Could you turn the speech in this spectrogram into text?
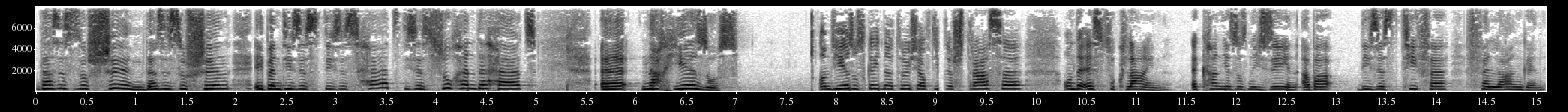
das ist so schön, das ist so schön, eben dieses, dieses Herz, dieses suchende Herz äh, nach Jesus. Und Jesus geht natürlich auf diese Straße und er ist zu klein. Er kann Jesus nicht sehen, aber dieses tiefe Verlangen,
